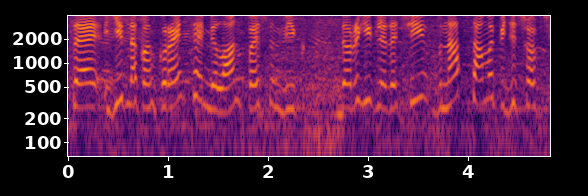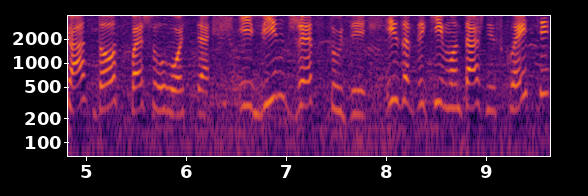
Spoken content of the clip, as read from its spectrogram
Це гідна конкуренція Мілан Fashion Week. Дорогі глядачі, в нас саме підійшов час до спешл гостя, і він вже в студії. І завдяки монтажній склейці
